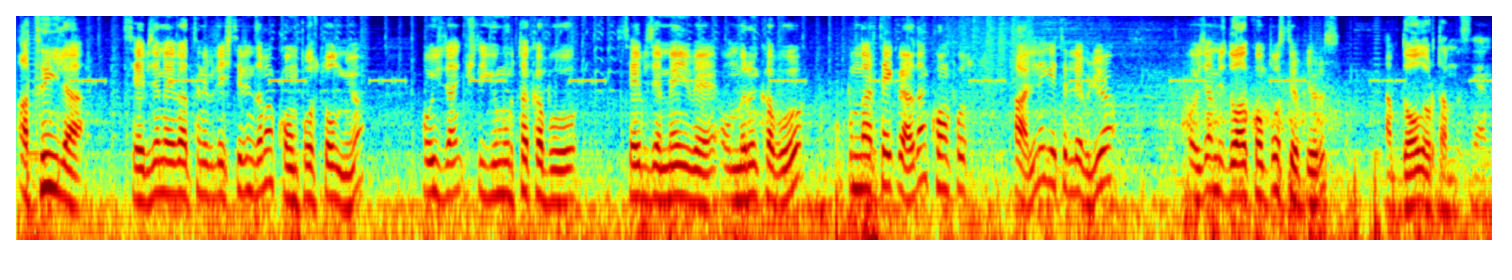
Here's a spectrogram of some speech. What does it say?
atığıyla sebze meyve atığını birleştirdiğin zaman kompost olmuyor. O yüzden işte yumurta kabuğu, sebze meyve, onların kabuğu bunlar tekrardan kompost haline getirilebiliyor. O yüzden biz doğal kompost yapıyoruz. Abi doğal ortamdasın yani.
